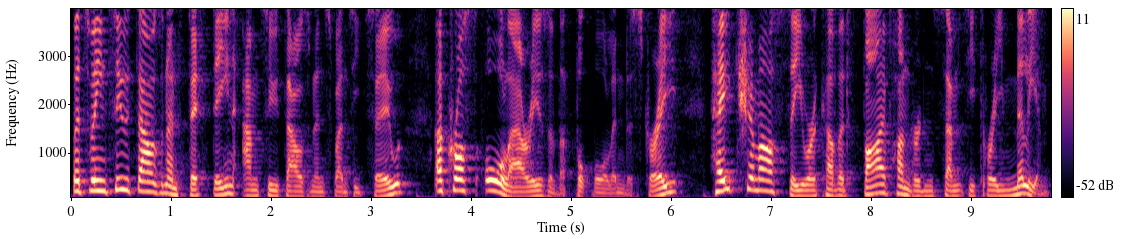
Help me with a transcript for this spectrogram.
Between 2015 and 2022, across all areas of the football industry, HMRC recovered £573 million,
